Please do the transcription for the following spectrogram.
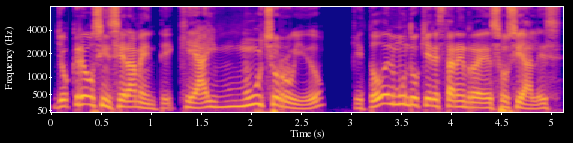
Yo creo sinceramente que hay mucho ruido, que todo el mundo quiere estar en redes sociales,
